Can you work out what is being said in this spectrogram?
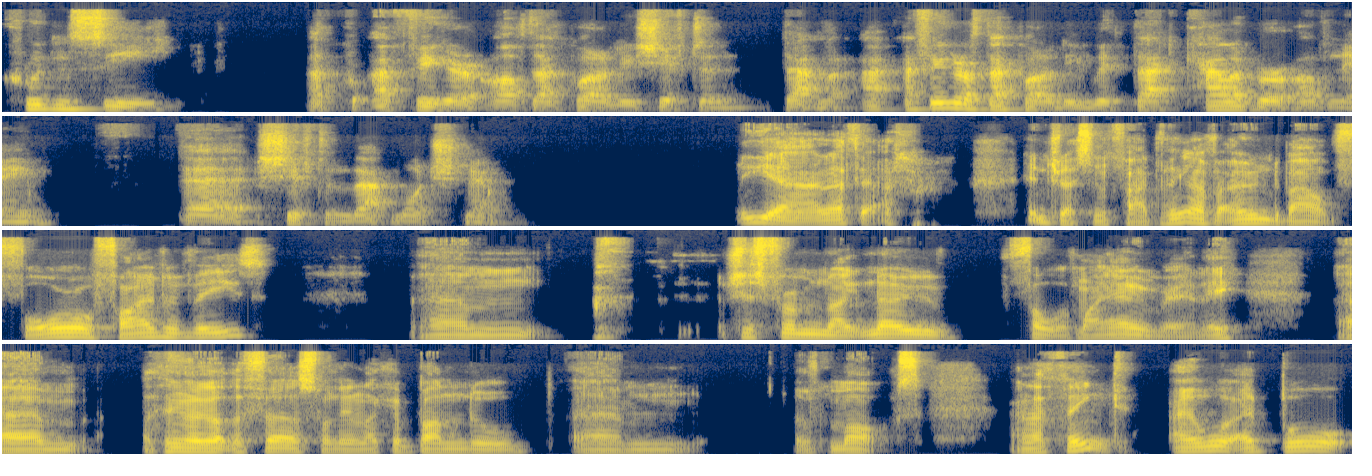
couldn't see a, a figure of that quality shifting that a figure of that quality with that caliber of name uh shifting that much now. Yeah, and I think interesting fact. I think I've owned about four or five of these, um, just from like no fault of my own, really. Um, I think I got the first one in like a bundle um of mocks, and I think I I bought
